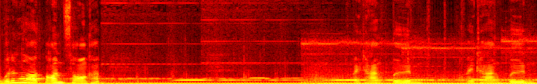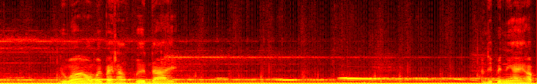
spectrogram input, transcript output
รือว่าต้องรอตอนสองครับ ไปทางปืน ไปทางปืน หรือว่าเราไม่ไปทางปืนได้ อันนี้เป็นยังไงครับ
